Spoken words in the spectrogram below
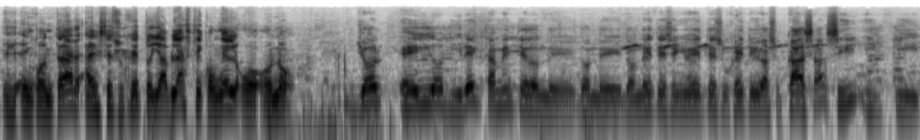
encontrar a este sujeto? ¿Ya hablaste con él o no? Yo he ido directamente donde, donde, donde este señor, este sujeto iba a su casa, sí, y,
